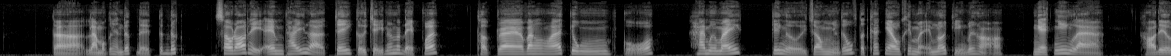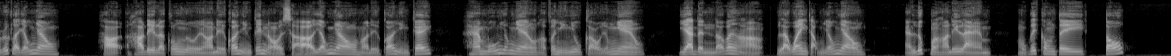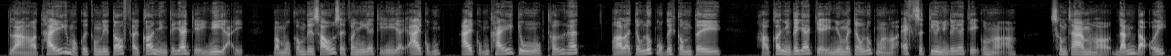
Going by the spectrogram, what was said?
À, là một cái hình thức để tích đức. Sau đó thì em thấy là cái cử chỉ nó nó đẹp quá. Thật ra văn hóa chung của hai mươi mấy cái người trong những cái quốc tịch khác nhau khi mà em nói chuyện với họ. Ngạc nhiên là họ đều rất là giống nhau. Họ họ đều là con người họ đều có những cái nỗi sợ giống nhau họ đều có những cái ham muốn giống nhau họ có những nhu cầu giống nhau. Gia đình đối với họ là quan trọng giống nhau. À, lúc mà họ đi làm một cái công ty tốt là họ thấy một cái công ty tốt phải có những cái giá trị như vậy và một công ty xấu sẽ có những giá trị như vậy. Ai cũng ai cũng thấy chung một thứ hết. Hoặc là trong lúc một cái công ty họ có những cái giá trị, nhưng mà trong lúc mà họ execute những cái giá trị của họ sometimes họ đánh đổi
